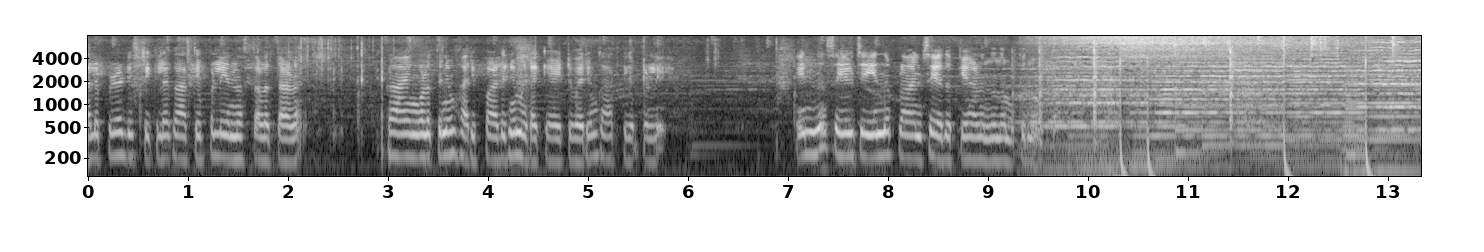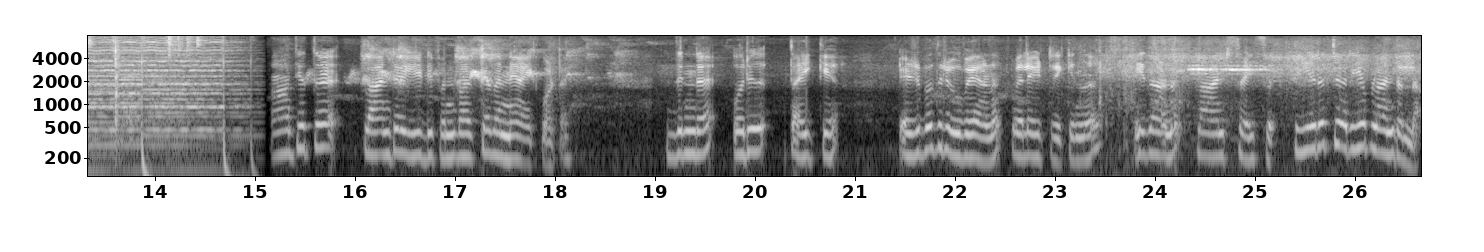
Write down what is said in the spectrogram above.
ആലപ്പുഴ ഡിസ്ട്രിക്റ്റിലെ കാർത്തികപ്പള്ളി എന്ന സ്ഥലത്താണ്. കായംകുളത്തിനും ഹരിപ്പാടിനും ഇടയ്ക്കായിട്ട് വരും കാർത്തികപ്പള്ളി. ഇന്ന് സെയിൽ ചെയ്യുന്ന പ്ലാൻസ് ഏതൊക്കെയാണെന്ന് നമുക്ക് നോക്കാം. ആദ്യത്തെ പ്ലാന്റ് ഈ ഡിഫൻ ബാക്ക തന്നെ ആയിക്കോട്ടെ. ഇതിന്റെ ഒരു തൈക്ക് എഴുപത് രൂപയാണ് വിലയിട്ടിരിക്കുന്നത് ഇതാണ് പ്ലാന്റ് സൈസ് തീരെ ചെറിയ പ്ലാന്റ് അല്ല.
